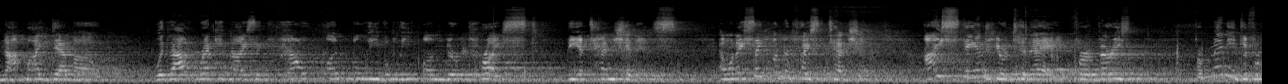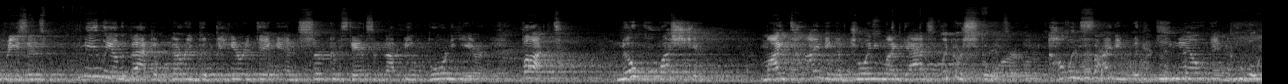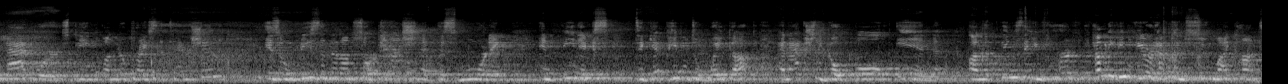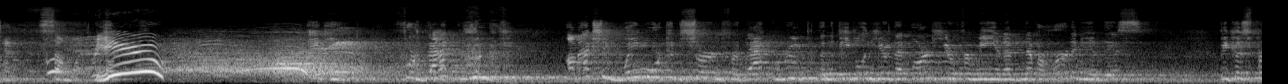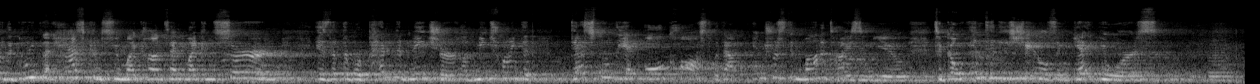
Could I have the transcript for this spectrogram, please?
not my demo, without recognizing how unbelievably underpriced the attention is. And when I say underpriced attention, I stand here today for a very, for many different reasons, mainly on the back of very good parenting and circumstance of not being born here. But no question, my timing of joining my dad's liquor store coinciding with email and Google AdWords being underpriced attention is a reason that I'm so passionate this morning in Phoenix to get people to wake up and actually go all in on the things that you've heard. How many people here have consumed my content somewhat? You! Thank you. For that group, I'm actually way more concerned for that group than the people in here that aren't here for me and have never heard any of this. Because for the group that has consumed my content, my concern is that the repetitive nature of me trying to desperately at all cost, without interest in monetizing you, to go into these channels and get yours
